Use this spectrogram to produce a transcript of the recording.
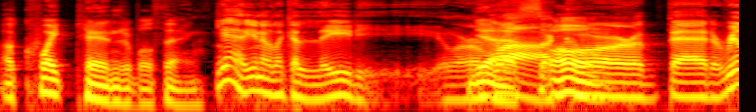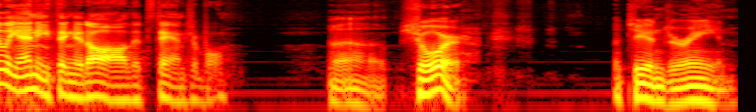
a quite tangible thing. Yeah, you know, like a lady or a Yes. rock Oh. or a bed or really anything at all that's tangible. Uh, sure. A tangerine.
